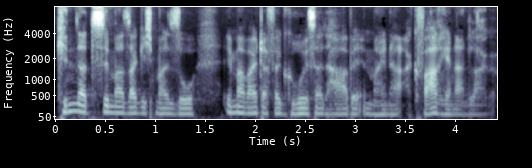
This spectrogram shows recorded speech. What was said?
Kinderzimmer, sag ich mal so, immer weiter vergrößert habe in meiner Aquarienanlage.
